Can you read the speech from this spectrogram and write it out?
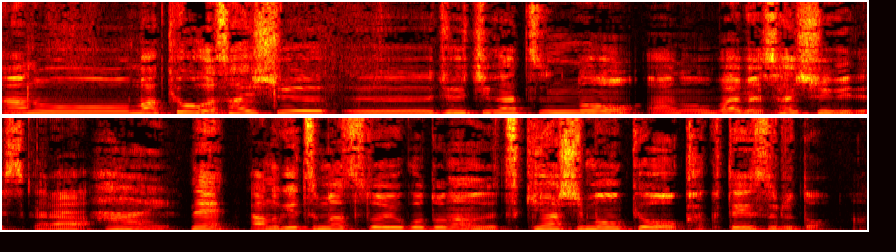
あのまあ、今日が最終、11月の、あの、売買最終日ですから、はい。ね、あの、月末ということなので、月足も今日確定すると。あ、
